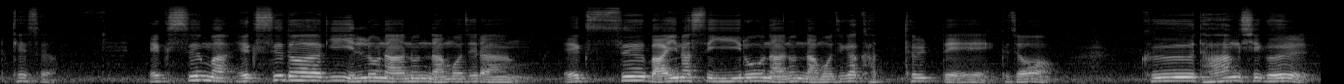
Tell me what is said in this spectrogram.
이렇게 했어요 x, 마, x 더하기 1로 나눈 나머지랑 x 마이너스 2로 나눈 나머지가 같을 때 그죠? 그 다항식을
